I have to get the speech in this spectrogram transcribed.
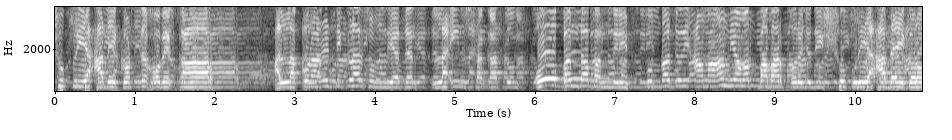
শুকরিয়া আদায় করতে হবে কার? আল্লাহ কোরআনে ডিক্লারেশন দিয়েছেন, লাইন শাকারতুম ও বান্দা বান্দিনী তোমরা যদি আমার নিয়ামত পাবার পরে যদি শুকরিয়া আদায় করো,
